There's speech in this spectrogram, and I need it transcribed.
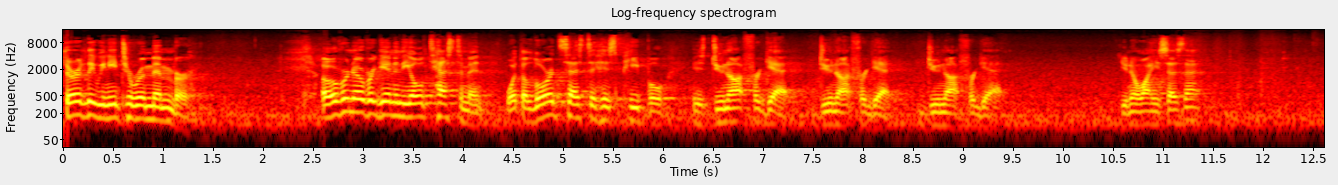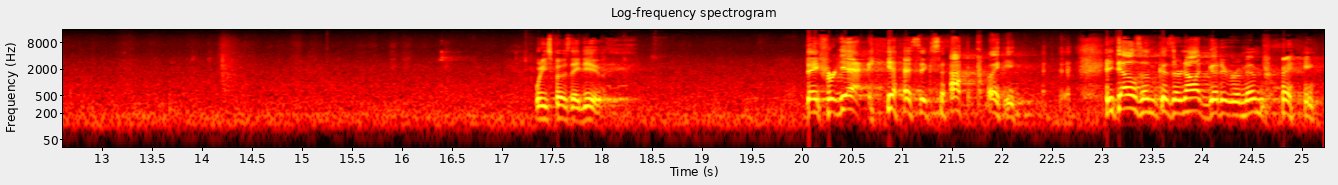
Thirdly, we need to remember. Over and over again in the Old Testament, what the Lord says to his people is do not forget, do not forget, do not forget. You know why he says that? What do you suppose they do? They forget. Yes, exactly. he tells them because they're not good at remembering.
